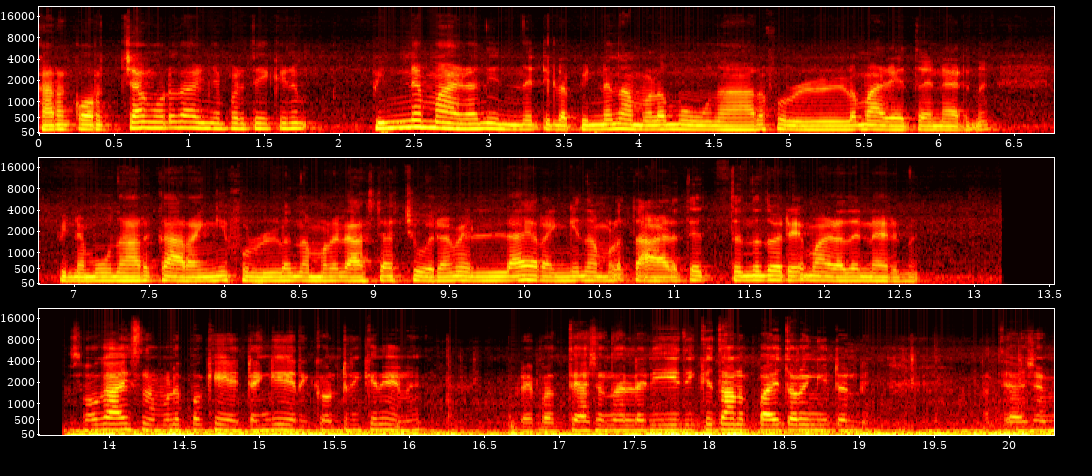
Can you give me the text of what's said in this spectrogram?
കാരണം കുറച്ച് അങ്ങോട്ട് കഴിഞ്ഞപ്പോഴത്തേക്കിനും പിന്നെ മഴ നിന്നിട്ടില്ല. പിന്നെ നമ്മൾ മൂന്നാറ് ഫുള്ള് മഴയത്ത് തന്നെയായിരുന്നു. പിന്നെ മൂന്നാർ കറങ്ങി ഫുള്ള് നമ്മൾ ലാസ്റ്റ് ആ ചുരം എല്ലാം ഇറങ്ങി നമ്മൾ താഴത്തെ എത്തുന്നത് വരെ മഴ തന്നെയായിരുന്നു. സോ ഗായ്സ് നമ്മളിപ്പോൾ കയറ്റം കയറിക്കൊണ്ടിരിക്കുന്നതാണ് ഇവിടെ ഇപ്പോൾ അത്യാവശ്യം നല്ല രീതിക്ക് തണുപ്പായി തുടങ്ങിയിട്ടുണ്ട്. അത്യാവശ്യം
